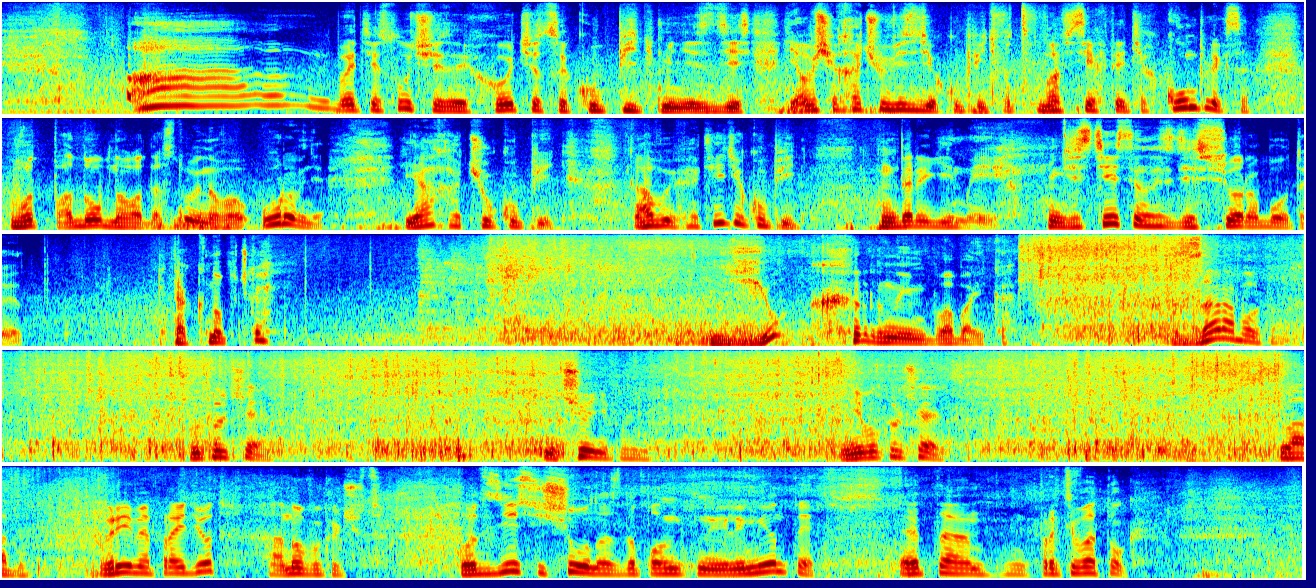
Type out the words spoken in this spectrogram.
А, в эти случаи хочется купить мне здесь. Я вообще хочу везде купить. Вот во всех этих комплексах, вот подобного достойного уровня, я хочу купить. А вы хотите купить, дорогие мои? Естественно, здесь все работает. Так, кнопочка. Ёкарный бабайка. Заработал. Выключаем. Ничего не понял. Не выключается. Ладно, время пройдет, оно выключится. Вот здесь еще у нас дополнительные элементы. Это противоток.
